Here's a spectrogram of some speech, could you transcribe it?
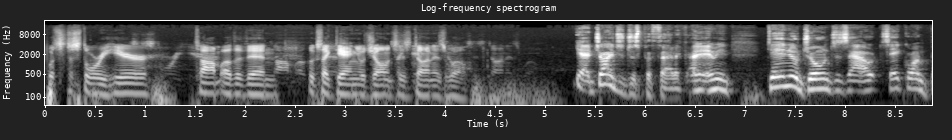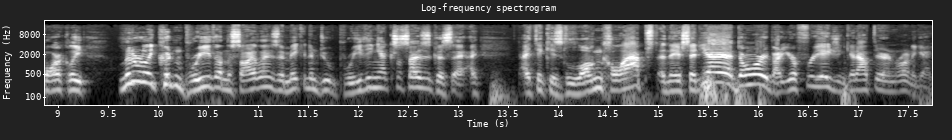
what's the story here, Tom, other than looks like Daniel Jones is done as well? Yeah, Giants are just pathetic. I, I mean, Daniel Jones is out. Saquon Barkley literally couldn't breathe on the sidelines and making him do breathing exercises because I, I think his lung collapsed. And they said, yeah, yeah, don't worry about it. You're a free agent. Get out there and run again.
